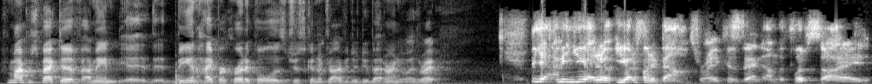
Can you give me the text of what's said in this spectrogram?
from my perspective, I mean, it, being hypercritical is just going to drive you to do better, anyways, right? But yeah, I mean, you gotta you gotta find a balance, right? Because then on the flip side,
